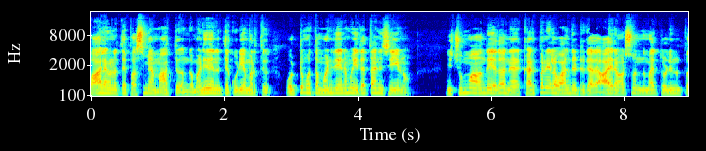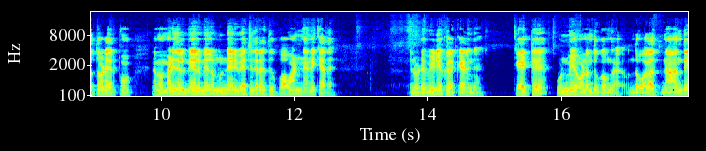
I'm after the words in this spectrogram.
பாலைவனத்தை பசுமையாக மாற்று அங்கே மனித இனத்தை குடியமர்த்து ஒட்டுமொத்த மனித இனமும் இதைத்தான் நீ செய்யணும். நீ சும்மா வந்து ஏதோ கற்பனையில் வாழ்ந்துட்டு இருக்காது. ஆயிரம் வருஷம் இந்த மாதிரி தொழில்நுட்பத்தோடு இருப்போம். நம்ம மனிதர்கள் மேலும் மேலும் முன்னேறி வேற்றுக்கிறதுக்கு போவான்னு நினைக்காத. என்னுடைய வீடியோக்களை கேளுங்கள் கேட்டு உண்மையை உணர்ந்துக்கோங்க. இந்த உலகத்து நான் வந்து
